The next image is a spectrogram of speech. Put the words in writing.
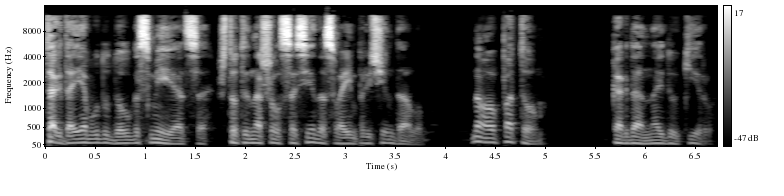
Тогда я буду долго смеяться, что ты нашел соседа своим причиндалом. Но потом, когда найду Киру.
